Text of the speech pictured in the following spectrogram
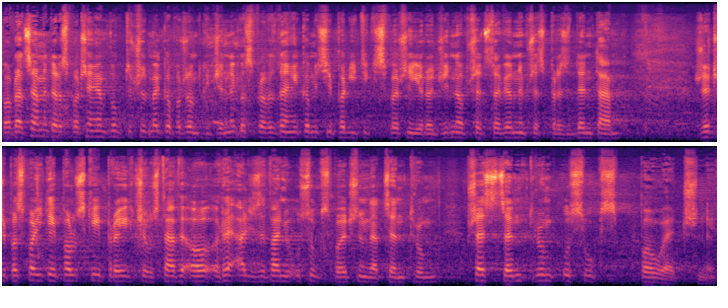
Powracamy do rozpatrzenia punktu 7 porządku dziennego: Sprawozdanie Komisji Polityki Społecznej i Rodziny o przedstawionym przez Prezydenta Rzeczypospolitej Polskiej projekcie ustawy o realizowaniu usług społecznych przez Centrum Usług Społecznych.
